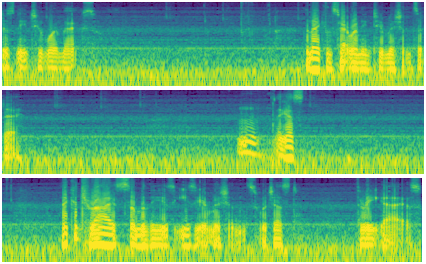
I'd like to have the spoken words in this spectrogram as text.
Just need two more mechs. Then I can start running two missions a day. Hmm, I guess I could try some of these easier missions with just three guys.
